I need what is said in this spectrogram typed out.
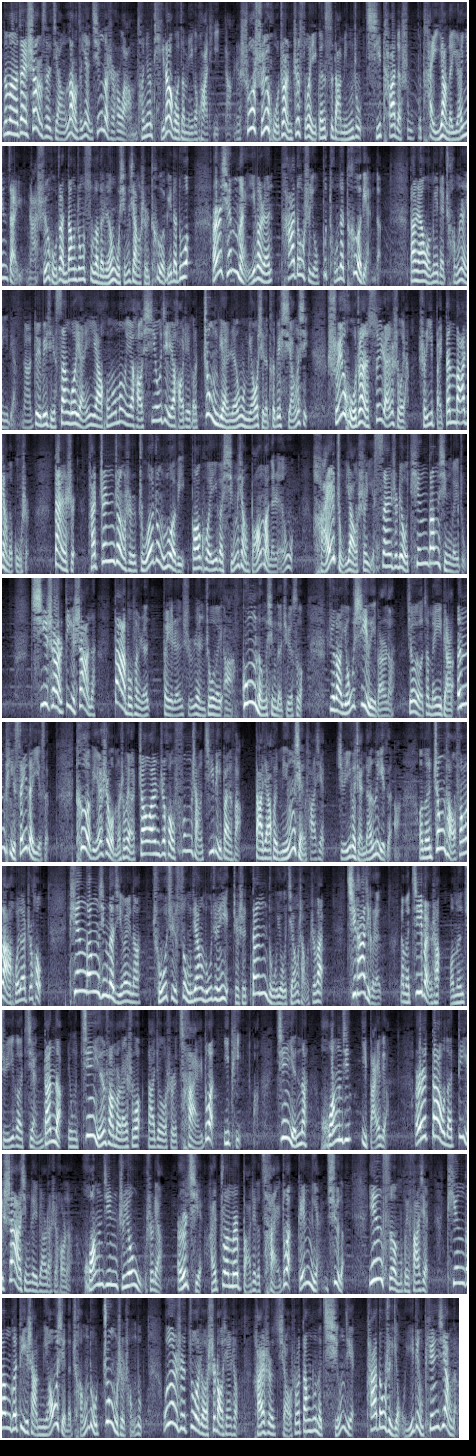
那么，在上次讲浪子燕青的时候啊，我们曾经提到过这么一个话题啊。这说《水浒传》之所以跟四大名著其他的书不太一样的原因在于，啊，《水浒传》当中塑造的人物形象是特别的多，而且每一个人他都是有不同的特点的。当然，我们也得承认一点，那对比起《三国演义》啊、《红楼梦》也好，《西游记》也好，这个重点人物描写的特别详细，《水浒传》虽然说呀是一百单八将的故事，但是。他真正是着重落笔，包括一个形象饱满的人物，还主要是以三十六天罡星为主，七十二地煞呢，大部分人被人是认作为啊功能性的角色，遇到游戏里边呢，就有这么一点 NPC 的意思，特别是我们说呀，招安之后封赏激励办法，大家会明显发现。举一个简单例子啊，我们征讨方腊回来之后，天罡星的几位呢？除去宋江、卢俊义，这是单独有奖赏之外，其他几个人，那么基本上我们举一个简单的，用金银方面来说，那就是彩缎一匹啊，金银呢，黄金一百两，而到了地煞星这边的时候呢，黄金只有五十两，而且还专门把这个彩缎给免去了，因此我们会发现。天罡和地煞描写的程度、重视程度，无论是作者石老先生，还是小说当中的情节，它都是有一定偏向的。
